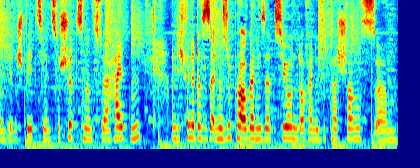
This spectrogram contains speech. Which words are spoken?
und ihre Spezien zu schützen und zu erhalten. Und ich finde, das ist eine super Organisation und auch eine super Chance, ähm,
